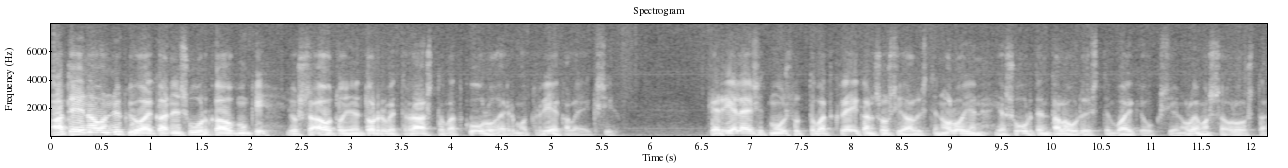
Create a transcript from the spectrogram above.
Ateena on nykyaikainen suurkaupunki, jossa autojen torvet raastavat kuulohermot riekaleiksi. Kerjäläiset muistuttavat Kreikan sosiaalisten olojen ja suurten taloudellisten vaikeuksien olemassaolosta,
